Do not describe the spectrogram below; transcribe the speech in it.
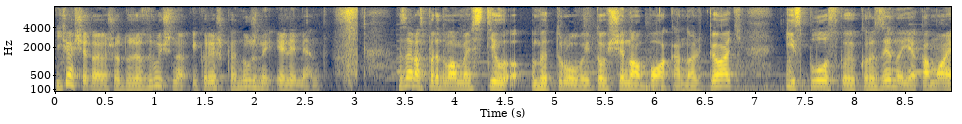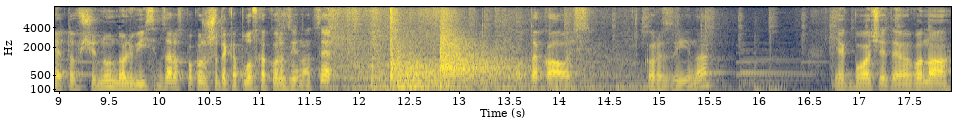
Я вважаю, що дуже зручно і кришка нужний елемент. Зараз перед вами стіл метровий товщина бака 0,5 із плоскою корзиною, яка має товщину 0,8. Зараз покажу, що таке плоска корзина. Це отака ось корзина. Як бачите, вона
